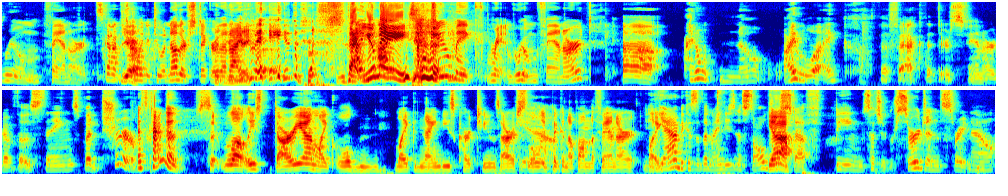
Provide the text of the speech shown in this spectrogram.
room fan art. Scott just Yeah. pointed to another sticker that I make that. made. That I- you made. I, do make room fan art. Uh, I don't know. I like the fact that there's fan art of those things, but sure. It's kind of well, at least Daria and like old like '90s cartoons are slowly Yeah. picking up on the fan art. Like, yeah, because of the '90s nostalgia Yeah. stuff being such a resurgence right now,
